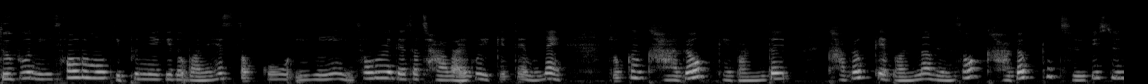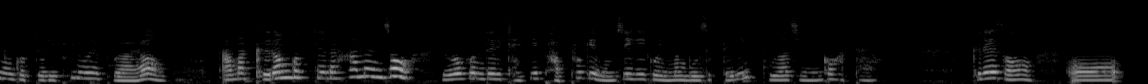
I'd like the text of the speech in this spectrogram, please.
두 분이 서로 깊은 얘기도 많이 했었고 이미 서로에 대해서 잘 알고 있기 때문에 조금 가볍게 만들, 가볍게 만나면서 가볍게 즐길 수 있는 것들이 필요해 보여요. 아마 그런 것들을 하면서 여러분들이 되게 바쁘게 움직이고 있는 모습들이 보여지는 것 같아요. 그래서 어,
